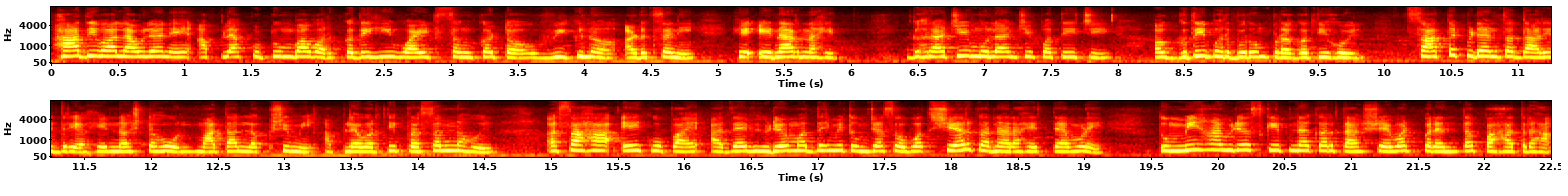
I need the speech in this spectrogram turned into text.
हा दिवा लावल्याने आपल्या कुटुंबावर कधीही वाईट संकट विघ्न अडचणी हे येणार नाहीत. घराची मुलांची पतीची अगदी भरभरून प्रगती होईल. सात पिढ्यांचं दारिद्र्य हे नष्ट होऊन माता लक्ष्मी आपल्यावरती प्रसन्न होईल. असा हा एक उपाय आज या व्हिडिओमध्ये मी तुमच्यासोबत शेअर करणार आहे. त्यामुळे तुम्ही हा व्हिडिओ स्किप न करता शेवटपर्यंत पाहत राहा.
